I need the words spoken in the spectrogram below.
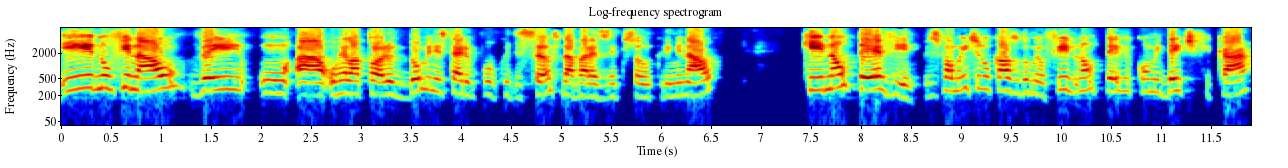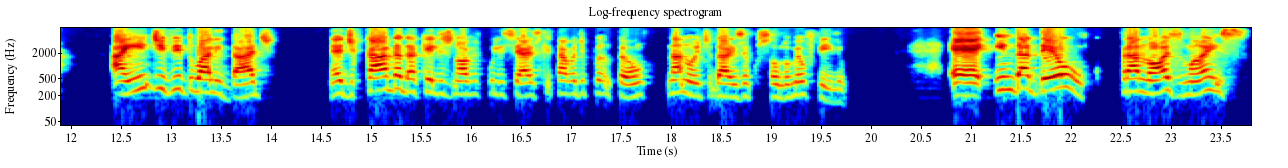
E no final vem um, a, o relatório do Ministério Público de Santos, da Vara de Execução Criminal, que não teve, principalmente no caso do meu filho, não teve como identificar a individualidade né, de cada daqueles nove policiais que estava de plantão na noite da execução do meu filho. É, ainda deu para nós, mães,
